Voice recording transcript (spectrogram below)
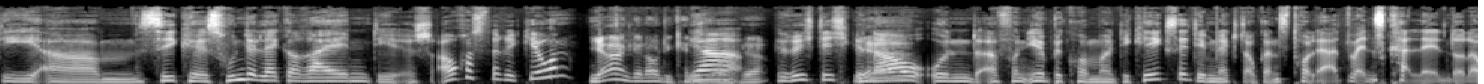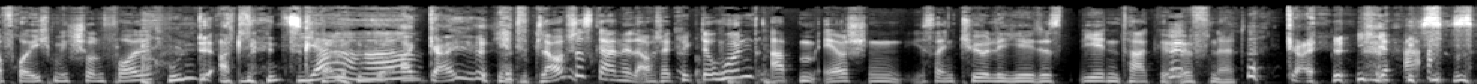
die ähm, Silkes Hundeleckereien, die ist auch aus der Region. Ja, genau, die kenne Ja, ich auch. Ja. richtig, genau. Und äh, von ihr bekommen wir die Kekse, demnächst auch ganz tolle Adventskalender, da freue ich mich schon voll. Hunde-Adventskalender. Ja. Ah, geil. Ja, du glaubst es gar nicht auch. Da kriegt der Hund ab dem ersten sein Türle jedes, jeden Tag geöffnet. Geil. Ja. Ist,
